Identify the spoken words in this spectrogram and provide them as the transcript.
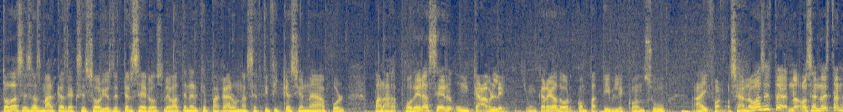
todas esas marcas de accesorios de terceros le va a tener que pagar una certificación a Apple para poder hacer un cable y un cargador compatible con su iPhone. O sea, no va a ser tan- no, o sea, no es tan,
